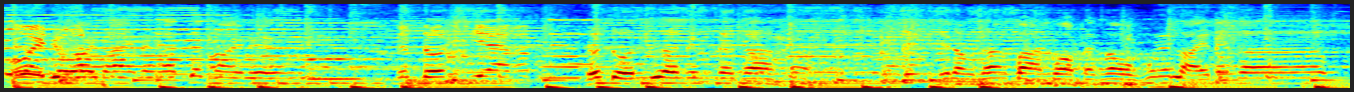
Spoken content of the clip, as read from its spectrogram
โอ้ยเดี๋โดยวนทายนะครับจะหน่อยหนึ่งโดนโดนเทียร์ครับแล้วโดนเดือนหนึ่งนะครับพี่น้องทางบ้านบอกนะครับขอบคุณหลายๆนะครับขอบ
